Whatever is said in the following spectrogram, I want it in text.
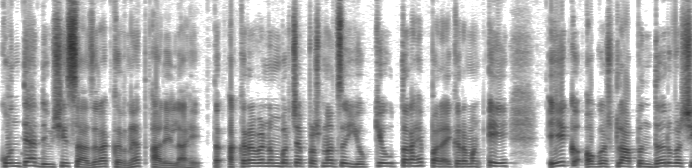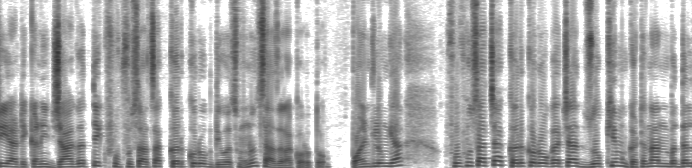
कोणत्या दिवशी साजरा करण्यात आलेला आहे? तर अकराव्या नंबरच्या प्रश्नाचं योग्य उत्तर आहे पर्याय क्रमांक ए. एक ऑगस्टला आपण दरवर्षी या ठिकाणी जागतिक फुफ्फुसाचा कर्करोग दिवस म्हणून साजरा करतो. पॉईंट लिहून घ्या. फुफ्फुसाच्या कर्करोगाच्या जोखीम घटनांबद्दल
